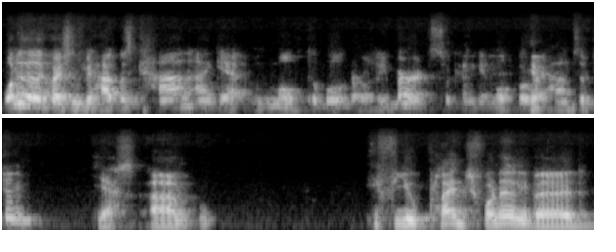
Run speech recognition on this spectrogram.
One of the other questions we had was, can I get multiple early birds? So can I get multiple Yeah. right hands of doom? Yes. Um, if you pledge for an early bird,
